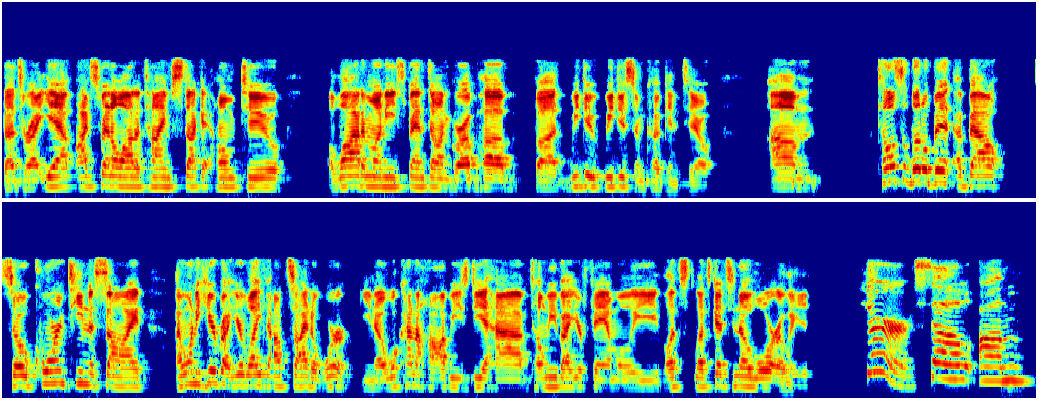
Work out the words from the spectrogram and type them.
That's right. Yeah, I've spent a lot of time stuck at home too. A lot of money spent on Grubhub, but we do we do some cooking too. Um, tell us a little bit about so quarantine aside. I want to hear about your life outside of work. You know, what kind of hobbies do you have? Tell me about your family. Let's let's get to know Laura Lee. Sure. So um,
